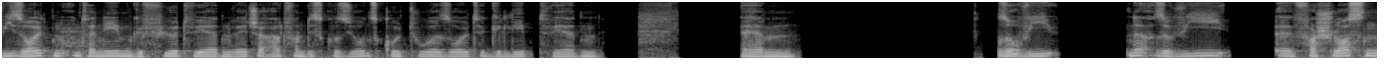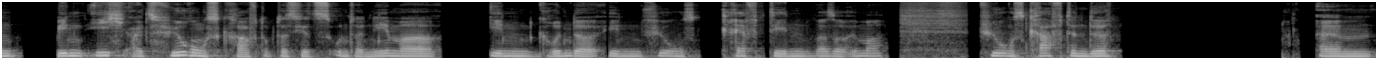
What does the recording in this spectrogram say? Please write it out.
wie sollten Unternehmen geführt werden, welche Art von Diskussionskultur sollte gelebt werden. Ähm, so wie, ne, also wie äh, verschlossen bin ich als Führungskraft, ob das jetzt Unternehmer, in Gründer, in Führungskräftin, was auch immer, Führungskraftende, ähm,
